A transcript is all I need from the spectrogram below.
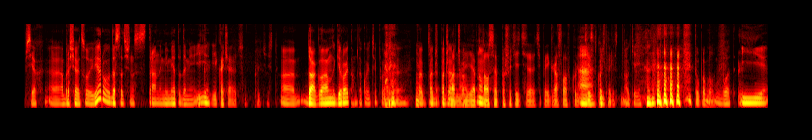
всех э, обращают в свою веру достаточно странными методами. И, И, и качаются культисты. э, да, главный герой там такой, типа, э, поджар Ладно, я Ну, пытался пошутить, э, типа, игра слов а, культист, культ- культурист. Окей. Тупо был. Вот. И,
